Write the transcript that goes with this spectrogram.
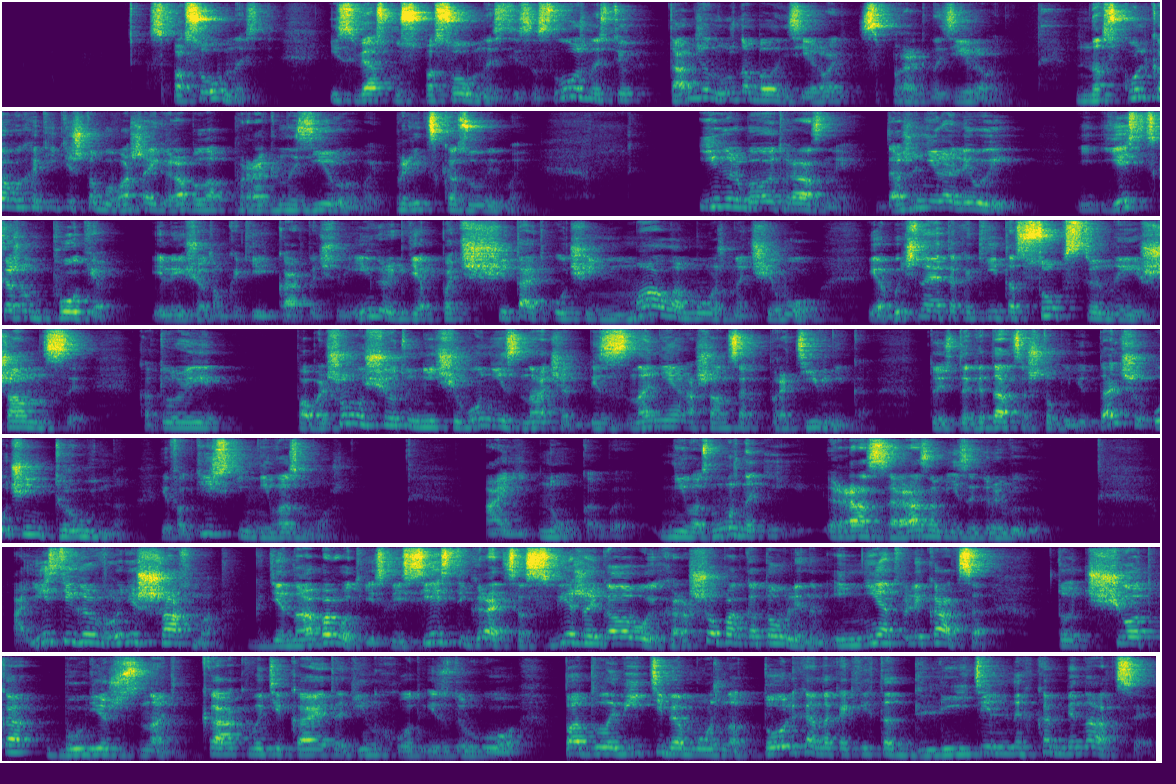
Способность и связку способностей со сложностью также нужно балансировать с прогнозированием. Насколько вы хотите, чтобы ваша игра была прогнозируемой, предсказуемой. Игры бывают разные, даже не ролевые. Есть, скажем, покер или еще там какие карточные игры, где подсчитать очень мало можно чего. И обычно это какие-то собственные шансы, которые по большому счету ничего не значат без знания о шансах противника. То есть догадаться, что будет дальше, очень трудно и фактически невозможно. А, ну, как бы, невозможно и раз за разом из игры в А есть игры вроде шахмат, где наоборот, если сесть играть со свежей головой, хорошо подготовленным и не отвлекаться, то четко будешь знать, как вытекает один ход из другого. Подловить тебя можно только на каких-то длительных комбинациях,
